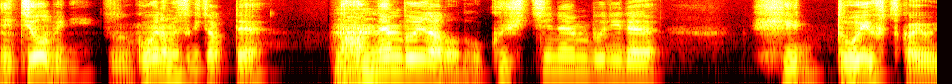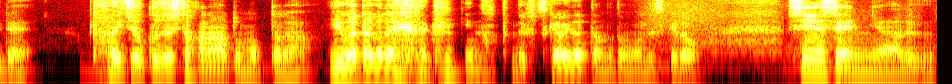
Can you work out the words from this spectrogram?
日曜日にすごい飲みすぎちゃって、何年ぶりだろう ?6、7年ぶりで、ひどい二日酔いで、体調崩したかなと思ったら、夕方ぐらいから元気になったんで二日酔いだったんだと思うんですけど、深センにある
